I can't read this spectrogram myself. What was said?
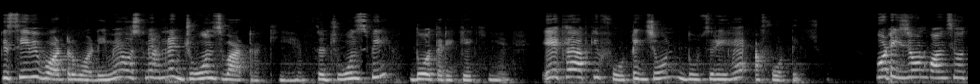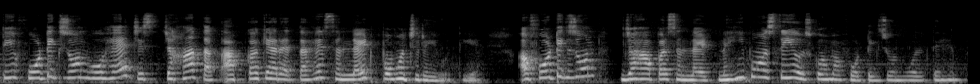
किसी भी वाटर बॉडी में, उसमें हमने जोन्स बांट रखी हैं। तो जोन्स भी दो तरीके की हैं। एक है आपकी फोटिक जोन दूसरी है अफोटिक जोन फोटिक जोन कौन सी होती है? फोटिक जोन वो है जिस, जहाँ तक आपका क्या रहता है? सनलाइट पहुँच रही होती है। अफोटिक जोन जहाँ पर सनलाइट नहीं पहुँचती है, उसको हम अफोटिक जोन बोलते हैं।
